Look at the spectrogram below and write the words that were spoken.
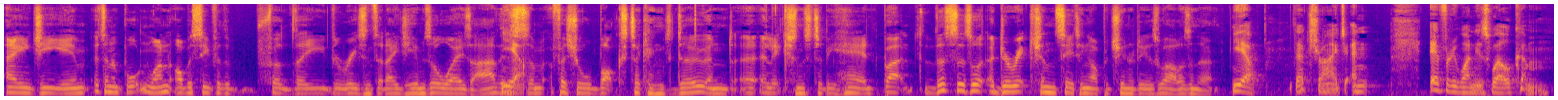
AGM is an important one, obviously for the for the, the reasons that AGMs always are. There's Yeah. some official box ticking to do and uh, elections to be had, but this is a direction setting opportunity as well, isn't it? Yeah, that's right. And everyone is welcome.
